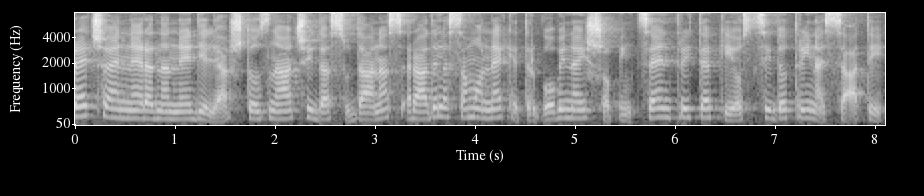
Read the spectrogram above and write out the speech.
Treća je neradna nedjelja, što znači da su danas radile samo neke trgovine i shopping centri te kiosci do 13 sati,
